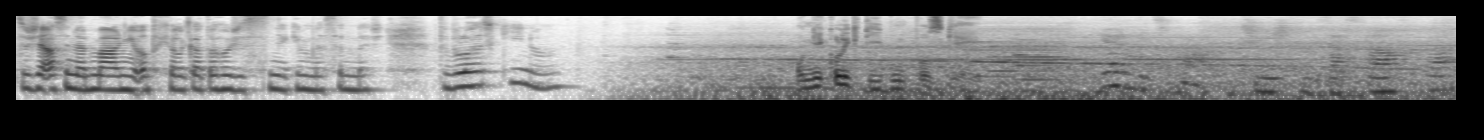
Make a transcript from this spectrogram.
Což je asi normální odchylka toho, že si s někým nesedneš. To bylo hezký, no. O několik týdnů později. Jarnická, příští zastávka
